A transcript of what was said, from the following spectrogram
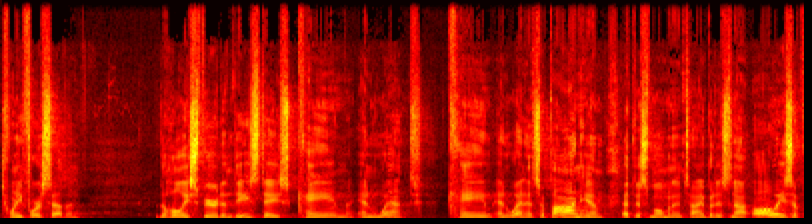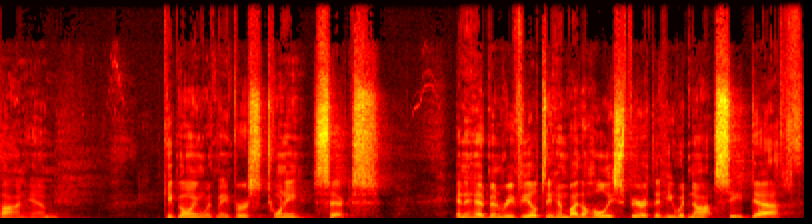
24 7. The Holy Spirit in these days came and went, came and went. It's upon him at this moment in time, but it's not always upon him. Keep going with me. Verse 26 And it had been revealed to him by the Holy Spirit that he would not see death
